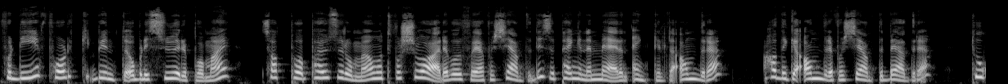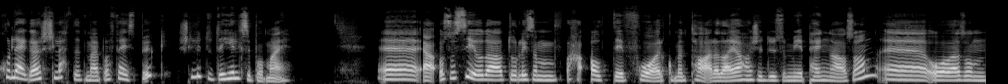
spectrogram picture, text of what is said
fordi folk begynte å bli sure på meg, satt på pauserommet og måtte forsvare hvorfor jeg fortjente disse pengene mer enn enkelte andre. Hadde ikke andre fortjent det bedre? To kollegaer slettet meg på Facebook, sluttet å hilse på meg. Eh, ja, og så sier hun da at hun liksom alltid får kommentarer da, ja, har ikke du så mye penger og sånn, eh, og sånn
